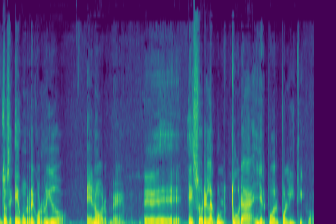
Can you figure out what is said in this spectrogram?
Entonces, es un recorrido enorme. Eh, es sobre la cultura y el poder político.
